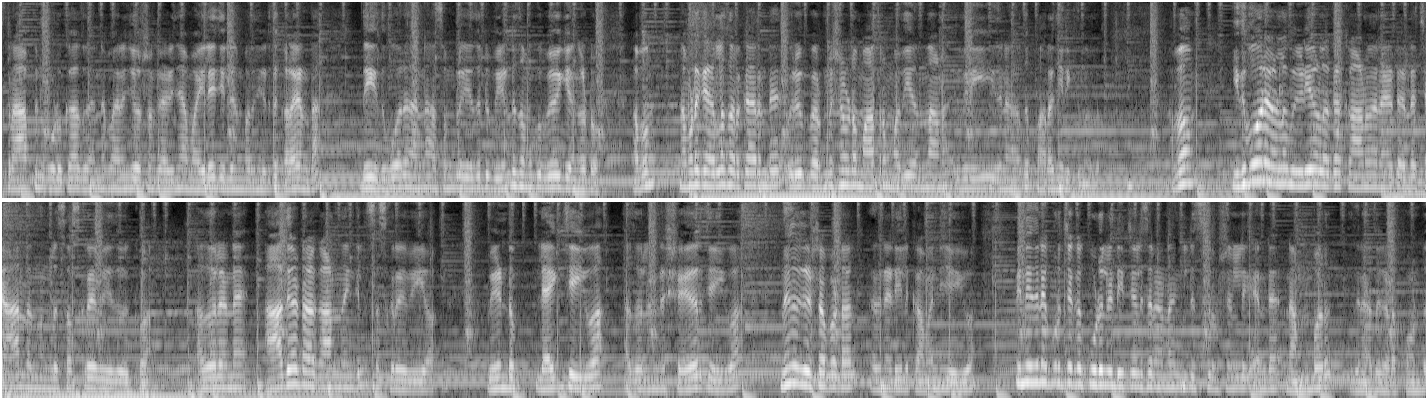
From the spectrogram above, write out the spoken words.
സ്ക്രാപ്പിന് കൊടുക്കാതെ തന്നെ പതിനഞ്ച് വർഷം കഴിഞ്ഞാൽ മൈലേജ് ഇല്ലെന്ന് പറഞ്ഞ് എടുത്ത് കളയണ്ട. ഇത് ഇതുപോലെ തന്നെ അസംബിൾ ചെയ്തിട്ട് വീണ്ടും നമുക്ക് ഉപയോഗിക്കാം കേട്ടോ. അപ്പം നമ്മുടെ കേരള സർക്കാരിന്റെ ഒരു പെർമിഷനോടെ മാത്രം മതി എന്നാണ് ഇവർ ഈ ഇതിനകത്ത് പറഞ്ഞിരിക്കുന്നത്. അപ്പം ഇതുപോലെയുള്ള വീഡിയോകളൊക്കെ കാണുവാനായിട്ട് എന്റെ ചാനൽ നിങ്ങൾ സബ്സ്ക്രൈബ് ചെയ്ത് വെക്കുക. അതുപോലെ തന്നെ ആദ്യമായിട്ടാണ് കാണുന്നതെങ്കിൽ സബ്സ്ക്രൈബ് ചെയ്യുക. വീണ്ടും ലൈക്ക് ചെയ്യുക. അതുപോലെ തന്നെ ഷെയർ ചെയ്യുക. നിങ്ങൾക്ക് ഇഷ്ടപ്പെട്ടാൽ അതിനിടയിൽ കമന്റ് ചെയ്യുക. പിന്നെ ഇതിനെക്കുറിച്ചൊക്കെ കൂടുതൽ ഡീറ്റെയിൽസ് ആണെങ്കിൽ ഡിസ്ക്രിപ്ഷനിൽ എന്റെ നമ്പർ ഇതിനകത്ത് കിടപ്പുണ്ട്.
